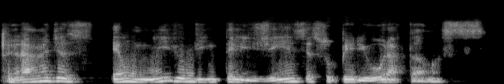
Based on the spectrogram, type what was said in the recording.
Rádias é um nível de inteligência superior a Tamas.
